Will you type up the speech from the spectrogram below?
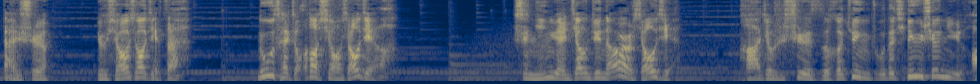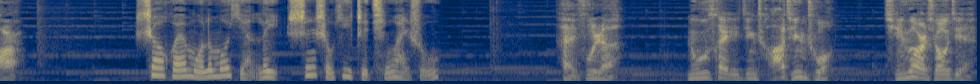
但是有小小姐在，奴才找到小小姐了，是宁远将军的二小姐，她就是世子和郡主的亲生女儿。邵怀抹了抹眼泪，伸手一指秦婉如：“太夫人，奴才已经查清楚，秦二小姐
